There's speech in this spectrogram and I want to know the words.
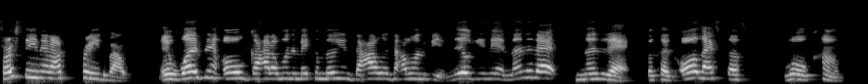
first thing that I prayed about, it wasn't, oh God, I want to make a million dollars. I want to be a millionaire. None of that, none of that, because all that stuff will come.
